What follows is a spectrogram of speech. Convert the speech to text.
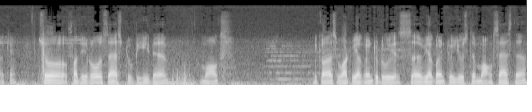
Okay so for the rows has to be the marks because what we are going to do is uh, we are going to use the marks as the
